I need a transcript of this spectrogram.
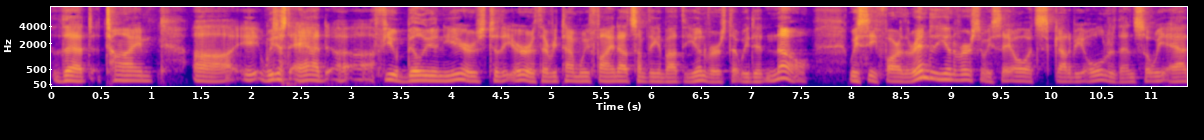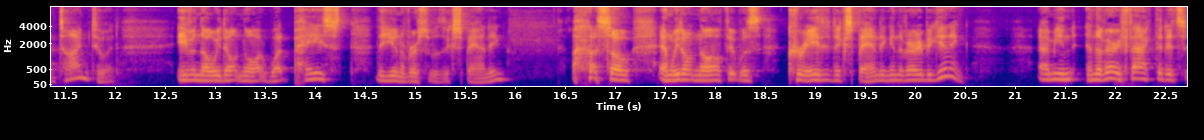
that time, uh, it, we just add a, a, few billion years to the Earth every time we find out something about the universe that we didn't know. We see farther into the universe and we say, oh, it's got to be older then, so we add time to it, even though we don't know at what pace the universe was expanding. so, and we don't know if it was created expanding in the very beginning. I mean, and the very fact that it's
